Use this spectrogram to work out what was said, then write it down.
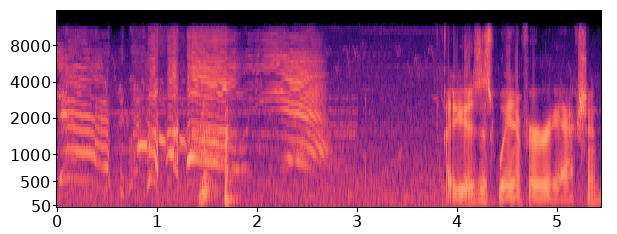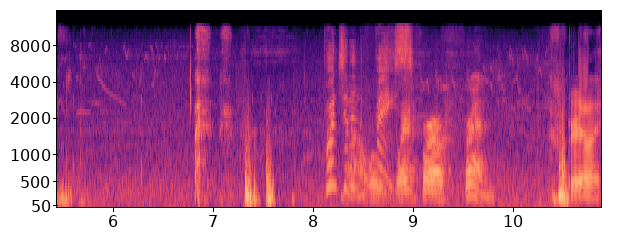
Yeah! Oh! Are you guys just waiting for a reaction? Punch it in No, the we're face! waiting for our friend. Really?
